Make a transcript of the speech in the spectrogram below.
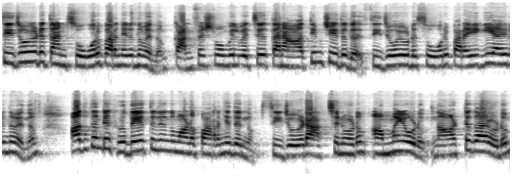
സിജോയോട് താൻ സോറി പറഞ്ഞിരുന്നുവെന്നും കൺഫെഷൻ റൂമിൽ വെച്ച് താൻ ആദ്യം ചെയ്തത് സിജോയോട് സോറി പറയുകയായിരുന്നുവെന്നും അത് തന്റെ ഹൃദയത്തിൽ നിന്നുമാണ് പറഞ്ഞതെന്നും സിജോയുടെ അച്ഛനോടും അമ്മയോടും നാട്ടുകാരോടും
